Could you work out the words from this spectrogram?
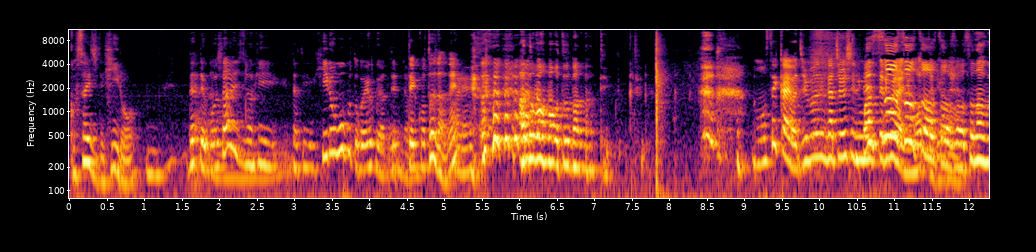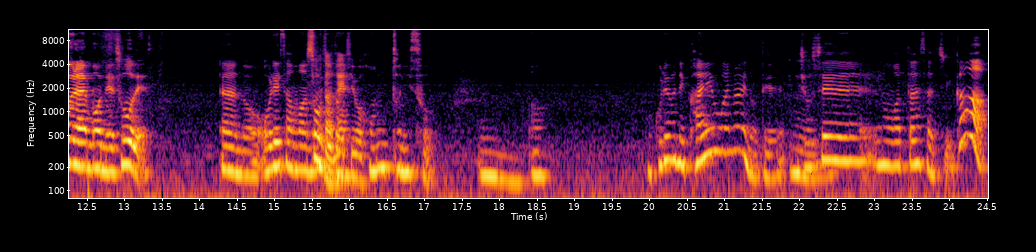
5歳児でヒーロら、だって5歳児の日だってヒーローごっことかよくやってんじゃん。ーってことだあねれ。あのまま大人になっていくっていう。もう世界は自分が中心に回ってるぐらいに思ってるよね。そうそうそうそう。そのぐらいもうねそうです。あの俺様の人たちは本当にそう。うん。あ。これはね変えようがないので、うん。女性の私たちが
